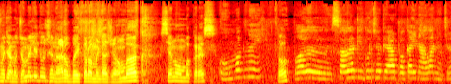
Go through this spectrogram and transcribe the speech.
મજાનું જમી લીધું છે ને આરોભાઈ કરવા માંડ્યા છે અંબક શેનું અંબક કરેશ? તો? સરે કીધું છે કે આ પકાઈને આવવાનું છે.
